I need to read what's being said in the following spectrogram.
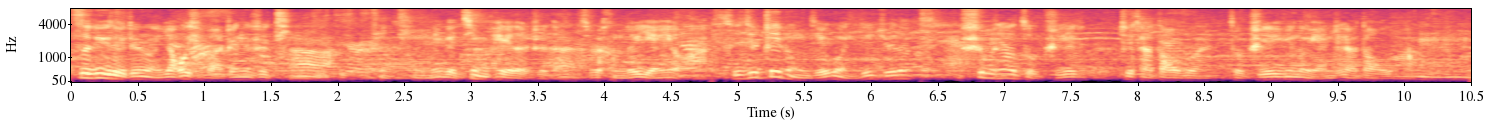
自律的这种要求吧，真的是挺、嗯挺挺那个敬佩的，真的，就是很多研友啊，所以就这种结果，你就觉得是不是要走职业这条道路啊，走职业运动员这条道路啊？嗯嗯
